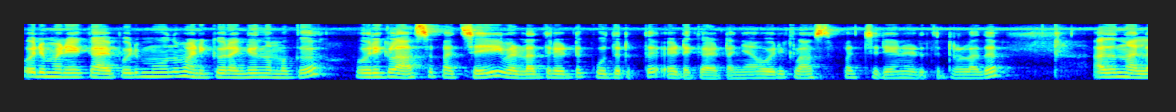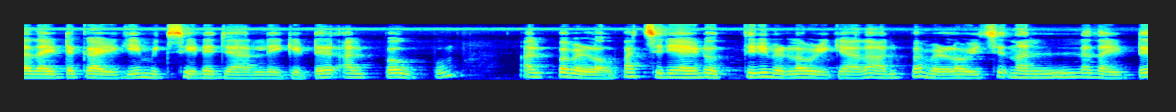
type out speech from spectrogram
ഒരു മണിയൊക്കെ ആയപ്പോൾ ഒരു മൂന്ന് മണിക്കൂറെങ്കിലും നമുക്ക് ഒരു ഗ്ലാസ് പച്ചരി വെള്ളത്തിലിട്ട് കുതിർത്ത് എടുക്കാം കേട്ടോ. ഞാൻ ഒരു ഗ്ലാസ് പച്ചരിയാണ് എടുത്തിട്ടുള്ളത്. അത് നല്ലതായിട്ട് കഴുകി മിക്സിയുടെ ജാറിലേക്കിട്ട് അല്പം ഉപ്പും അല്പം വെള്ളവും പച്ചരി ആയതുകൊണ്ട് ഒത്തിരി വെള്ളം ഒഴിക്കാതെ അല്പം വെള്ളം ഒഴിച്ച് നല്ലതായിട്ട്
